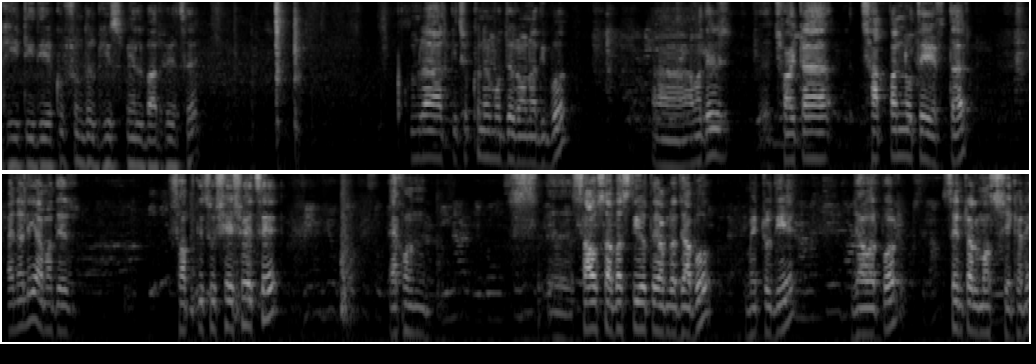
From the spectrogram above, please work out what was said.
ঘিটি দিয়ে খুব সুন্দর ঘি স্মেল বার হয়েছে। আমরা আর কিছুক্ষণের মধ্যে রওনা দিব। আমাদের ছয়টা ছাপ্পান্নতে ইফতার। ফাইনালি আমাদের সব কিছু শেষ হয়েছে। এখন সাউ সাবাস্তিওতে আমরা যাব মেট্রো দিয়ে। যাওয়ার পর সেন্ট্রাল মস সেখানে।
